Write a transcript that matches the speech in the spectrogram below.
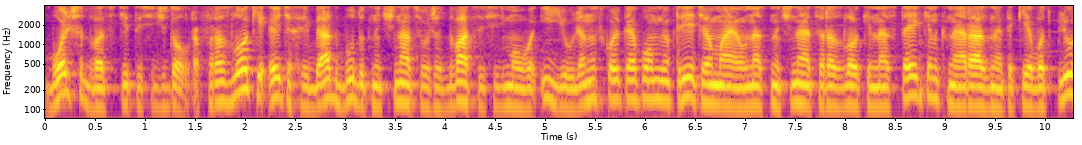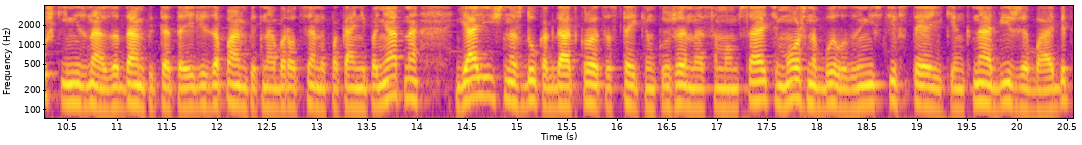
больше 20 тысяч долларов. Разлоки этих ребят будут начинаться уже с 27 июля, насколько я помню. 3 мая у нас начинаются разлоки на стейкинг, на разные такие вот плюшки, не знаю, задампит это или запампит наоборот цену, пока непонятно. Я лично жду, когда откроется стейкинг уже на самом сайте. Можно было занести в стейкинг на бирже Bybit.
